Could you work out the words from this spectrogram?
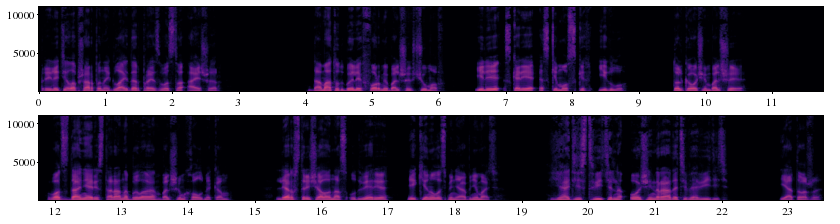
прилетел обшарпанный глайдер производства Айшер. Дома тут были в форме больших чумов, или, скорее, эскимосских иглу, только очень большие. Вот здание ресторана было большим холмиком. Лер встречала нас у двери и кинулась меня обнимать. «Я действительно очень рада тебя видеть». «Я тоже».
